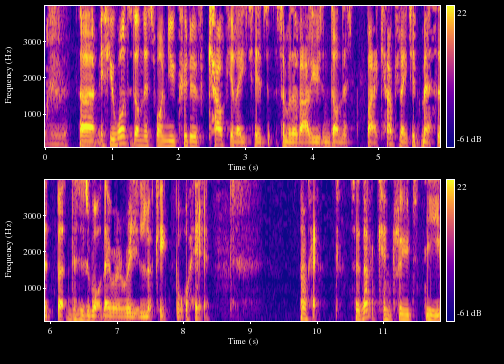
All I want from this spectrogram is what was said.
Um, if you wanted on this one, you could have calculated some of the values and done this by a calculated method, but this is what they were really looking for here. Okay, so that concludes the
